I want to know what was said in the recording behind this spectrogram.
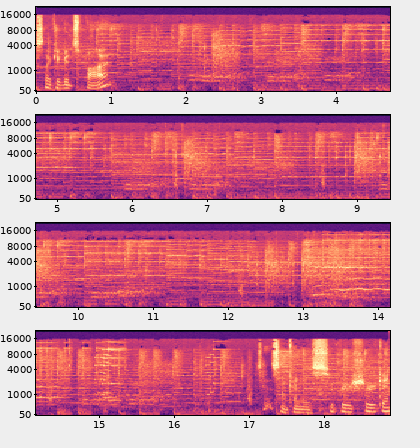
Looks like a good spot. Is that some kind of super shuriken?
